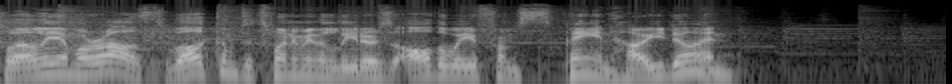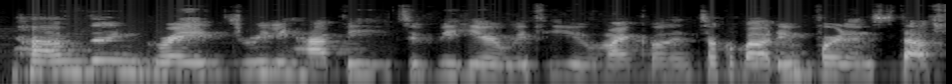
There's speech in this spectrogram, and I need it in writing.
Clelia Morales, welcome to 20 Minute Leaders all the way from Spain. How are you doing? I'm doing great. Really happy to be here with you, Michael, and talk about important stuff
